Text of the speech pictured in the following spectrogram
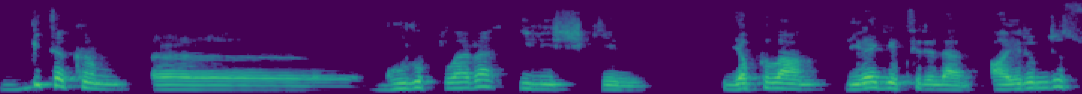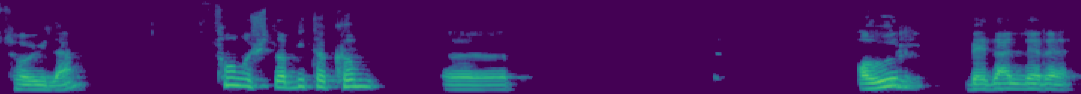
bir takım gruplara ilişkin yapılan, dile getirilen ayrımcı söylem sonuçta bir takım e, ağır bedellere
